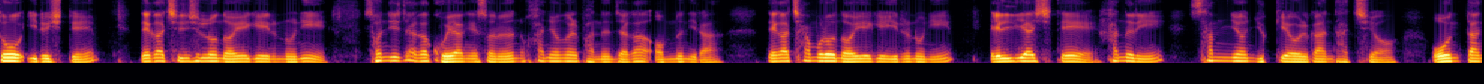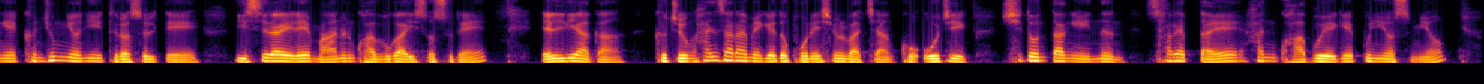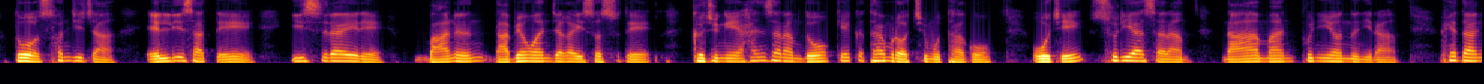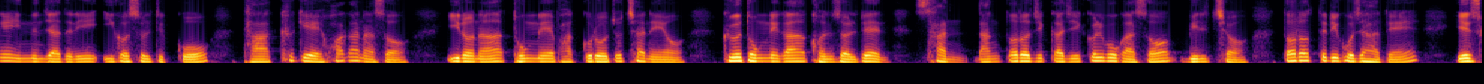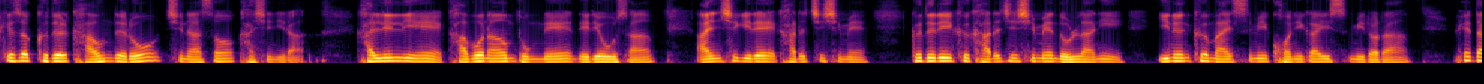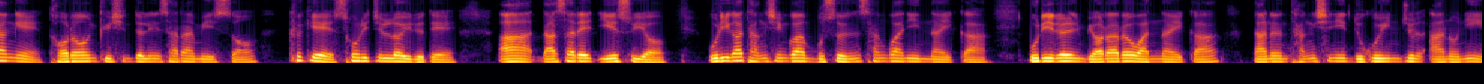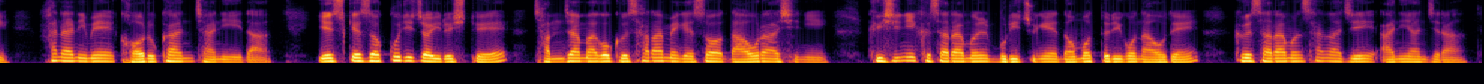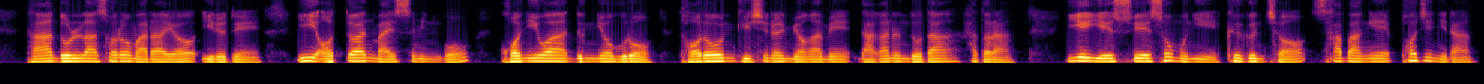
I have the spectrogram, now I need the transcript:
또 이르시되 내가 진실로 너희에게 이르노니 선지자가 고향에서는 환영을 받는 자가 없느니라. 내가 참으로 너희에게 이르노니 엘리야 시대에 하늘이 3년 6개월간 닫히어 온 땅에 큰 흉년이 들었을 때 이스라엘에 많은 과부가 있었으되 엘리야가 그 중 한 사람에게도 보내심을 받지 않고 오직 시돈 땅에 있는 사렙다의 한 과부에게 뿐이었으며 또 선지자 엘리사 때에 이스라엘에 많은 나병 환자가 있었으되 그 중에 한 사람도 깨끗함을 얻지 못하고 오직 수리아 사람 나아만 뿐이었느니라. 회당에 있는 자들이 이것을 듣고 다 크게 화가 나서 일어나 동네 밖으로 쫓아내어 그 동네가 건설된 산 낭떠러지까지 끌고 가서 밀쳐 떨어뜨리고자 하되 예수께서 그들 가운데로 지나서 가시니라 갈릴리의 가버나움 동네에 내려오사 안식일에 가르치심에 그들이 그 가르치심에 논란이 이는 그 말씀이 권위가 있음이러라. 회당에 더러운 귀신 들린 사람이 있어 크게 소리질러 이르되 아 나사렛 예수여 우리가 당신과 무슨 상관이 있나이까? 우리를 멸하러 왔나이까? 나는 당신이 누구인 줄 아노니 하나님의 거룩한 자니이다 예수께서 꾸짖어 이르시되 잠잠하고 그 사람에게서 나오라 하시니 귀신이 그 사람을 무리 중에 넘어뜨리고 나오되 그 사람은 상하지 아니한지라. 다 놀라 서로 말하여 이르되 이 어떠한 말씀인고 권위와 능력으로 더러운 귀신을 명함에 나가는도다 하더라. 이에 예수의 소문이 그 근처 사방에 퍼지니라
